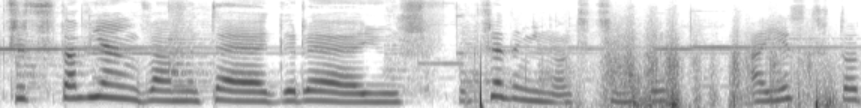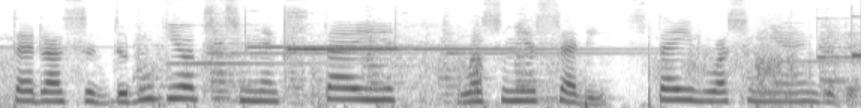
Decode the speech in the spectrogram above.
Przedstawiałem wam tę grę już w poprzednim odcinku, a jest to teraz drugi odcinek z tej właśnie serii, z tej właśnie gry.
